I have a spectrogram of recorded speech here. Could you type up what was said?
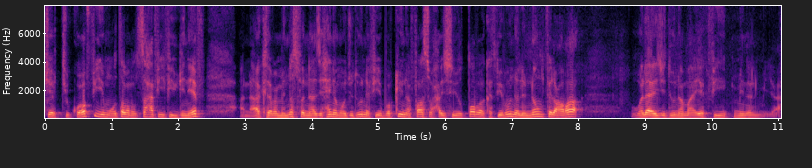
تشيرتشيكوف في مؤتمر صحفي في جنيف. أن أكثر من نصف النازحين موجودون في بوركينا فاسو حيث يضطر كثيرون للنوم في العراء ولا يجدون ما يكفي من المياه.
